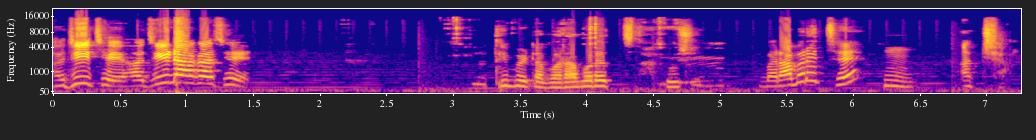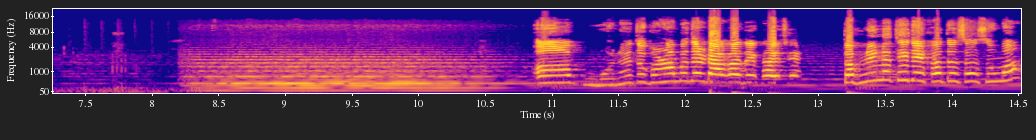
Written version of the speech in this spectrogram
હજી છે હજી ડાઘા છે. નથી બેટા બરાબર જ સારું છે. બરાબર જ છે? હમ. અચ્છા. મને તો ઘણા બધા ડાઘા દેખાય છે. તમને નથી દેખાતા સાસુમાં?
